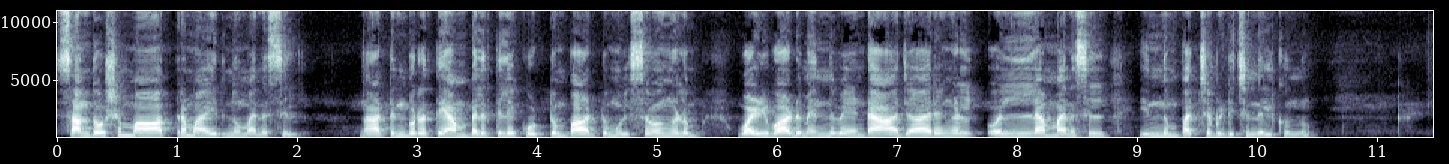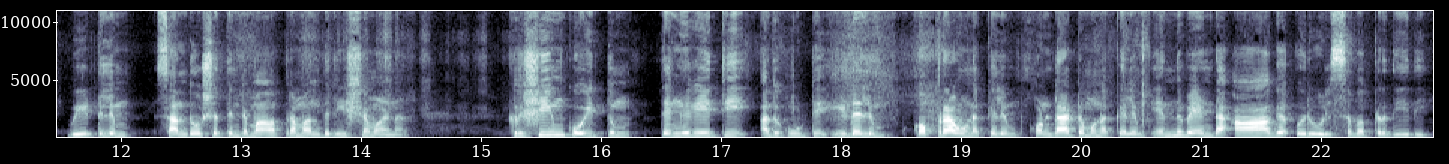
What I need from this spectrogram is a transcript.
സന്തോഷം മാത്രമായിരുന്നു മനസ്സിൽ. നാട്ടിൻപുറത്തെ അമ്പലത്തിലെ കൊട്ടും പാട്ടും ഉത്സവങ്ങളും വഴിപാടും എന്നു വേണ്ട ആചാരങ്ങൾ എല്ലാം മനസ്സിൽ ഇന്നും പച്ച പിടിച്ച് നിൽക്കുന്നു. വീട്ടിലും സന്തോഷത്തിന്റെ മാത്രം അന്തരീക്ഷമാണ്. കൃഷിയും കൊയ്ത്തും തെങ്ങ് കയറ്റി അത് കൂട്ടി ഇടലും കൊപ്ര ഉണക്കലും കൊണ്ടാട്ടമുണക്കലും എന്നു വേണ്ട ആകെ ഒരു ഉത്സവ പ്രതീതി.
